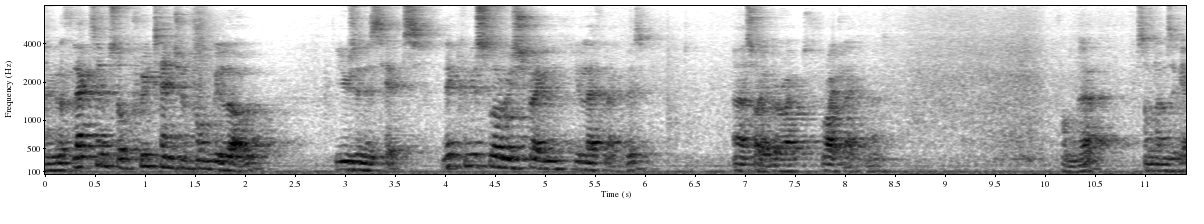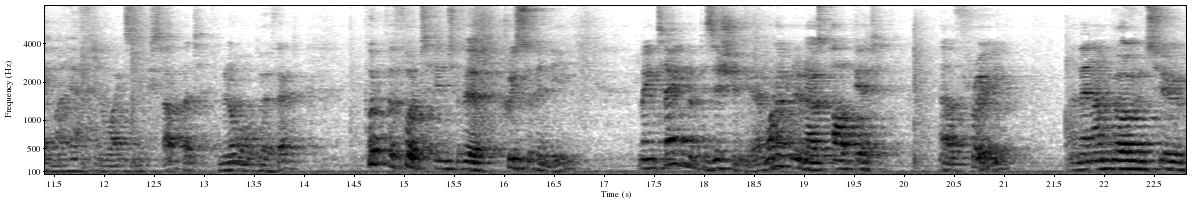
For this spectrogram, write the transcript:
I'm going to flex him, so pre-tension from below, using his hips. Nick, can you slowly straighten your left leg, please? Uh, sorry, the right, right leg, From there. Sometimes I get my left and right mixed up, but we're not all perfect. Put the foot into the crease of the knee. Maintain the position here. And what I'm going to do now is palpate L3, and then I'm going to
